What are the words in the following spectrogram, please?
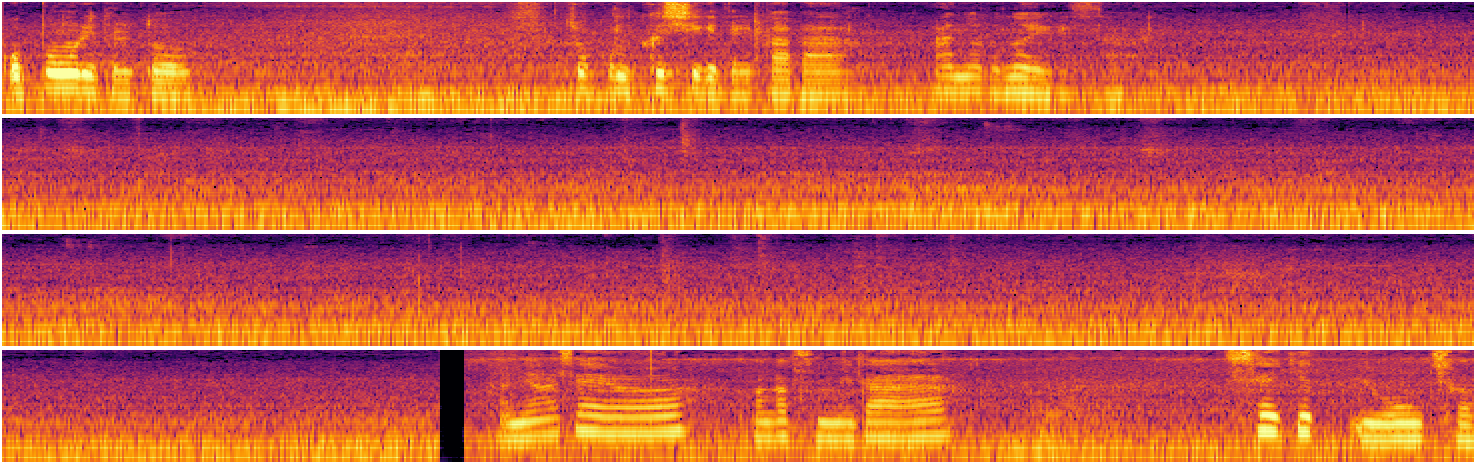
꽃봉오리들도 조금 거시기 될까봐 안으로 넣어야겠어요. 안녕하세요. 반갑습니다. 세깃 유홍처.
